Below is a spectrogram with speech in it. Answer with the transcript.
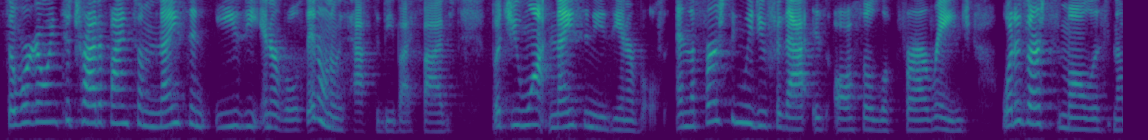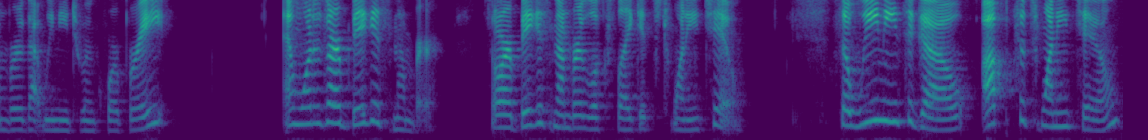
So we're going to try to find some nice and easy intervals. They don't always have to be by fives, but you want nice and easy intervals. And the first thing we do for that is also look for our range. What is our smallest number that we need to incorporate? And what is our biggest number? So our biggest number looks like it's 22. So we need to go up to 22.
